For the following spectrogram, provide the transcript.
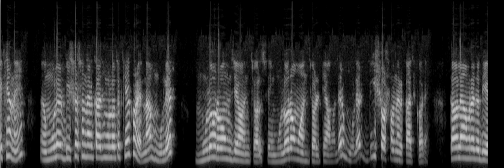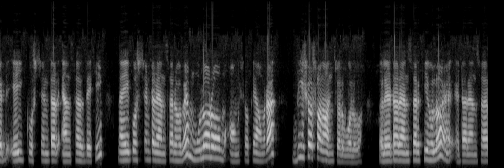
এখানে মূলের বিশেষণের কাজ মূলত কে করে? না, মূলের মূলরোম যে অঞ্চল, সেই মূলরম অঞ্চলটি আমাদের মূলের বিশোষণের কাজ করে। তাহলে আমরা যদি এই কোশ্চেনটার অ্যান্সার দেখি, না, এই কোশ্চেনটার অ্যান্সার হবে মূলরোম অংশকে আমরা বিশোষণ অঞ্চল বলব। তাহলে এটার অ্যান্সার কি হলো? এটার অ্যান্সার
